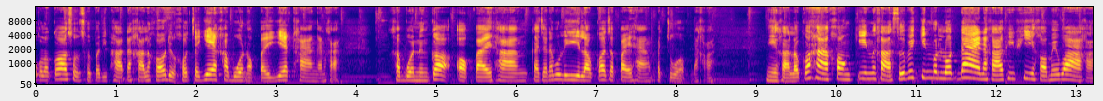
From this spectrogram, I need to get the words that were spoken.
ก แล้วก็สวนสวนปฏิพัฒน์นะคะ แล้วเขาเดี๋ยวเขาจะแยกขบวนออกไปแยกทางกันค่ะ ขบวนหนึ่งก็ออกไปทางกาญจนบุรีเราก็จะไปทางประจวบนะคะ นี่ค่ะเราก็หาของกินค่ะ ซื้อไปกินบนรถได้นะคะ พี่ๆเขาไม่ว่าค่ะ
